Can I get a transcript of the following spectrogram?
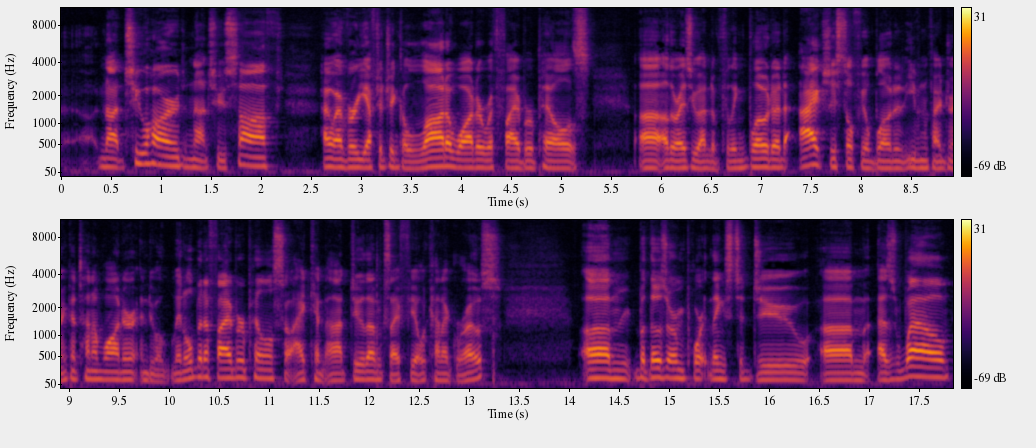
uh, not too hard, not too soft. However, you have to drink a lot of water with fiber pills. Uh, otherwise, you end up feeling bloated. I actually still feel bloated even if I drink a ton of water and do a little bit of fiber pills, so I cannot do them because I feel kind of gross. Um, but those are important things to do um, as well.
